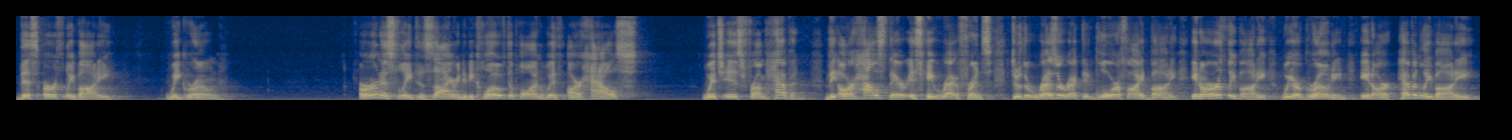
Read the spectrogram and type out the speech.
This earthly body, we groan. Earnestly desiring to be clothed upon with our house which is from heaven. The our house there is a reference to the resurrected, glorified body. In our earthly body, we are groaning. In our heavenly body,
